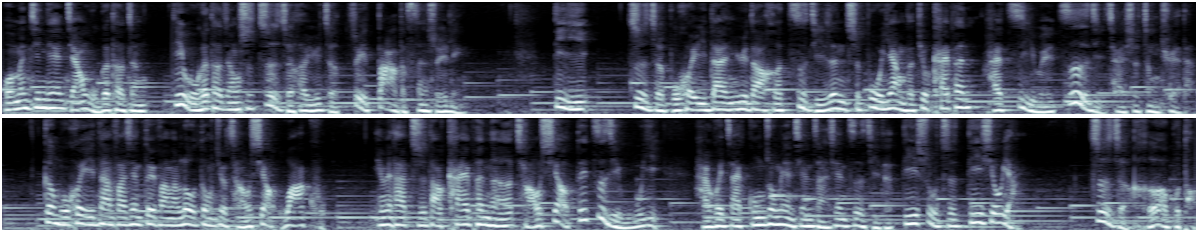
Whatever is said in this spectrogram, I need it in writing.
我们今天讲五个特征，第五个特征是智者和愚者最大的分水岭。第一，智者不会一旦遇到和自己认知不一样的就开喷，还自以为自己才是正确的。更不会一旦发现对方的漏洞就嘲笑挖苦，因为他知道开喷和嘲笑对自己无益，还会在公众面前展现自己的低素质、低修养。智者和而不同，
